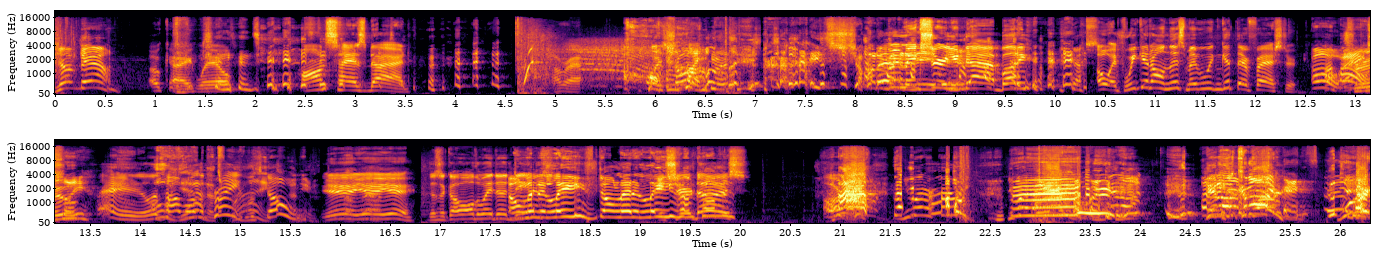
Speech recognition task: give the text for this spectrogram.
Jump down. Okay, well, Hans has died. All right. Oh, I shot him. I shot him. Let out me of make the sure you die, buddy. Oh, if we get on this, maybe we can get there faster. Oh, actually. Hey, let's Oh, hop yeah, on the that's train. Let's go. I didn't even Yeah, yeah, that. yeah. Does it go all the way to Don't let it leave. Don't let it leave. It leave. sure I'm does. Ah! You better hurry. You better hurry. Get on, come on! Get on.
